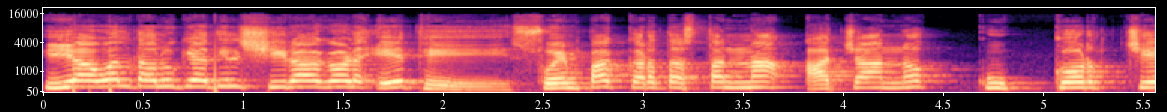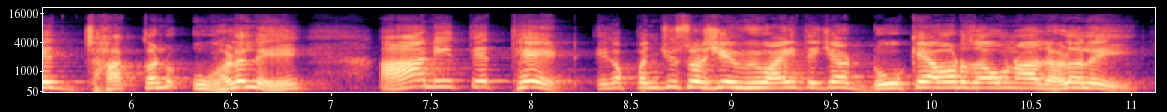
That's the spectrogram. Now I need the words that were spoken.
यावल तालुक्यातील शिरागड येथे स्वयंपाक करत असताना अचानक कुकरचे झाकण उघडले आणि ते थेट एका पंचवीस वर्षीय विवाहितेच्या डोक्यावर जाऊन आढळले.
